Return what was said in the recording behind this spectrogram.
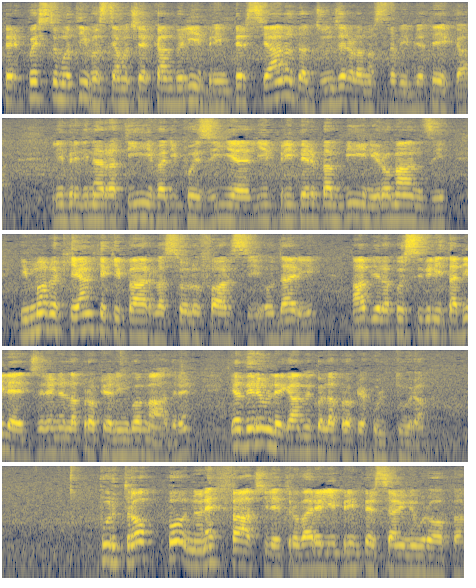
Per questo motivo stiamo cercando libri in persiano da aggiungere alla nostra biblioteca, libri di narrativa, di poesia, libri per bambini, romanzi, in modo che anche chi parla solo farsi o dari abbia la possibilità di leggere nella propria lingua madre e avere un legame con la propria cultura. Purtroppo non è facile trovare libri in persiano in Europa,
